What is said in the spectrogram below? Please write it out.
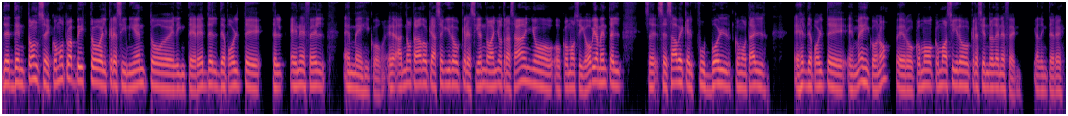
Desde entonces, ¿cómo tú has visto el crecimiento, el interés del deporte del NFL en México? Eh, ¿Has notado que ha seguido creciendo año tras año o, cómo sigue? Obviamente se, se sabe que el fútbol como tal es el deporte en México, ¿no? Pero ¿cómo, cómo ha sido creciendo el NFL y el interés?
